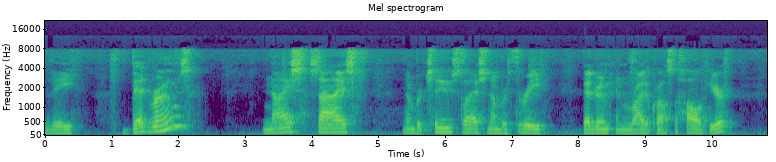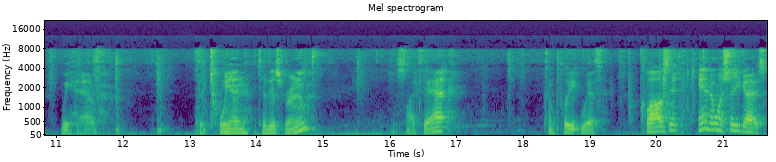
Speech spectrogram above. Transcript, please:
the bedrooms. Nice size number two slash number three bedroom and right across the hall here we have the twin to this room just like that complete with closet and I want to show you guys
